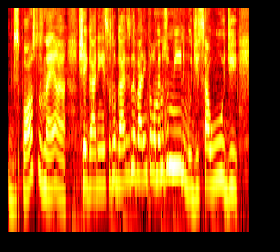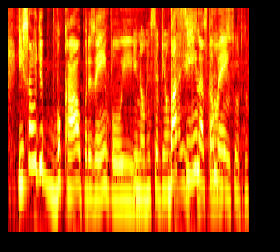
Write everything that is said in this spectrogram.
dispostos né, a chegarem a esses lugares e levarem pelo menos o mínimo de saúde e saúde bucal, por exemplo. E, E não recebiam Vacinas isso. É um também. absurdo.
